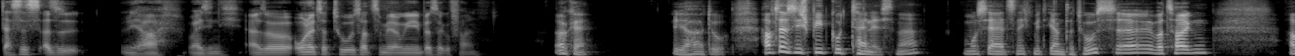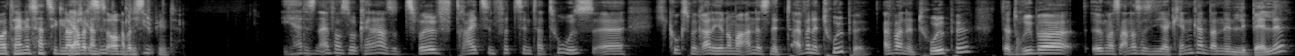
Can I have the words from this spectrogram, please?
das ist, also, ja, weiß ich nicht. Also ohne Tattoos hat sie mir irgendwie besser gefallen. Okay. Ja, du. Hauptsache, sie spielt gut Tennis, ne? Muss ja jetzt nicht mit ihren Tattoos äh, überzeugen. Aber Tennis hat sie, glaube ja, ich, ganz sind, ordentlich gespielt ja, das sind einfach so, keine Ahnung, so 12, 13, 14 Tattoos. Äh, ich gucke es mir gerade hier nochmal an. Das ist eine, einfach eine Tulpe. Einfach eine Tulpe. Darüber irgendwas anderes, was ich nicht erkennen kann. Dann eine Libelle.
